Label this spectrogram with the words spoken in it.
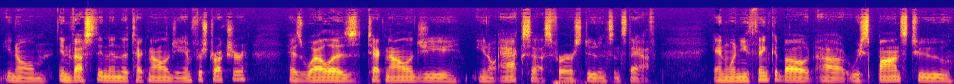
you know investing in the technology infrastructure as well as technology you know access for our students and staff. And when you think about uh, response to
